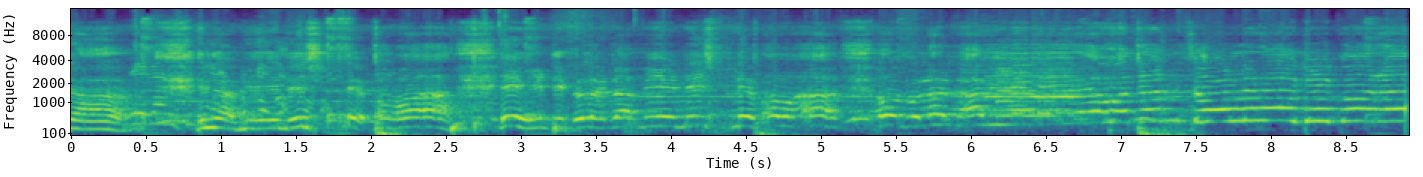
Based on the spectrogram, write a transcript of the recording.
না নামিয়ে নিস নে বাবা। এইটিগুলো নামিয়ে নিস নে বাবা। ওগুলো নামিয়ে নিলে আমাদের চলবে কি করে?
